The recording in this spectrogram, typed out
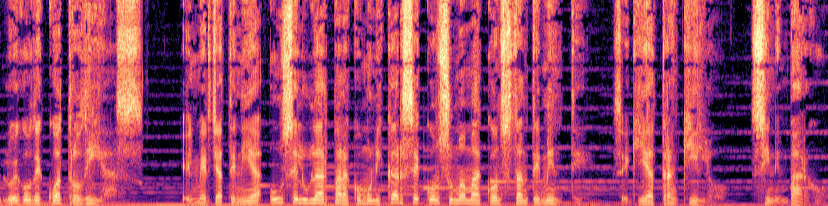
Luego de cuatro días, Elmer ya tenía un celular para comunicarse con su mamá constantemente. Seguía tranquilo. Sin embargo,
